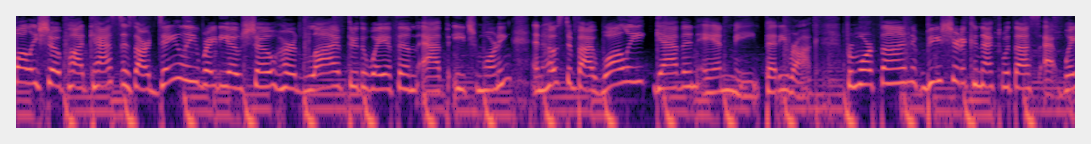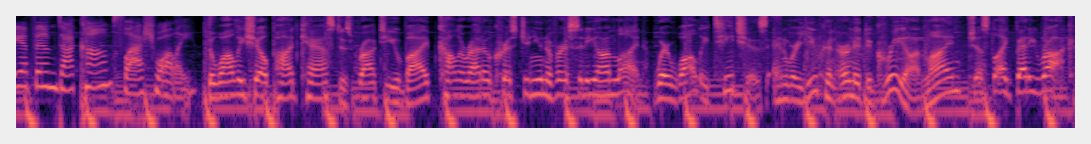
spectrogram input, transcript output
Wally Show podcast is our daily radio show heard live through the WayFM app each morning and hosted by Wally, Gavin, and me, Betty Rock. For more fun, be sure to connect with us at wayfm.com slash Wally. The Wally Show podcast is brought to you by Colorado Christian University Online, where Wally teaches and where you can earn a degree online just like Betty Rock.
